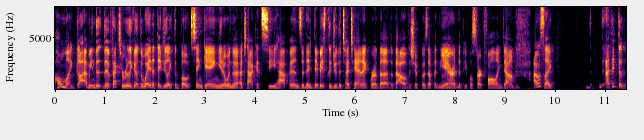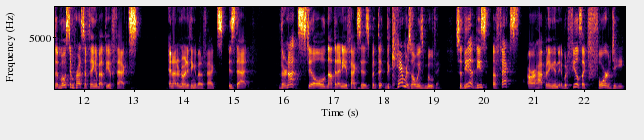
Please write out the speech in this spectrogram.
Oh my god! I mean, the, the effects are really good. The way that they do like the boat sinking, you know, when the attack at sea happens, and they, they basically do the Titanic where the the bow of the ship goes up in the air and the people start falling down. I was like, I think the the most impressive thing about the effects, and I don't know anything about effects, is that they're not still. Not that any effects is, but the, the camera's always moving. So the, Yeah. these effects are happening in it what feels like 4D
